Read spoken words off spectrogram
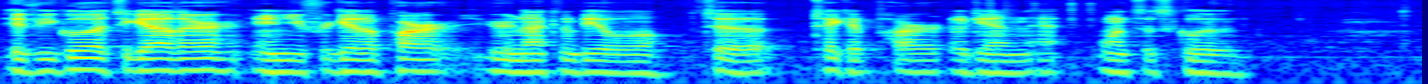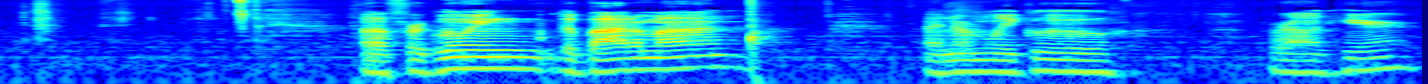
if you glue it together and you forget a part you're not going to be able to take it apart again once it's glued. Uh, for gluing the bottom on I normally glue around here.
